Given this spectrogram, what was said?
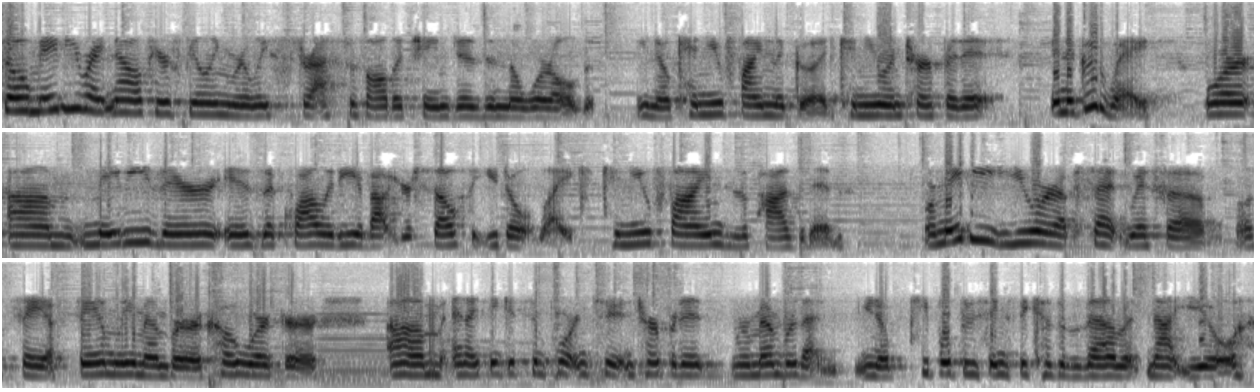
So maybe right now, if you're feeling really stressed with all the changes in the world, you know, can you find the good? Can you interpret it in a good way? Or um, maybe there is a quality about yourself that you don't like. Can you find the positives? Or maybe you are upset with, a, let's say, a family member, a coworker, um, and I think it's important to interpret it. Remember that you know people do things because of them, not you.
